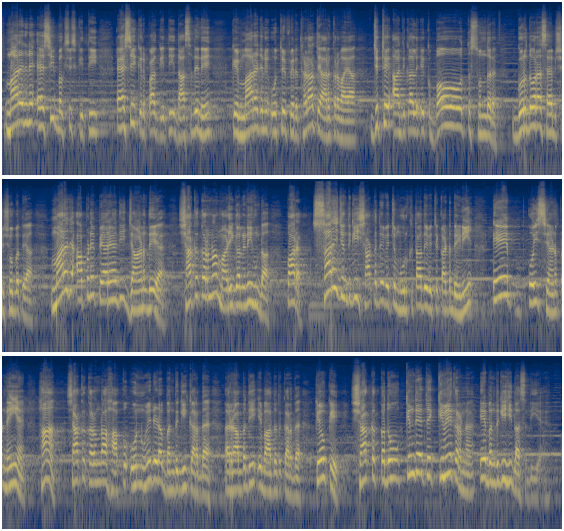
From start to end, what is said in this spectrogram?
ਮਹਾਰਾਜ ਨੇ ਐਸੀ ਬਖਸ਼ਿਸ਼ ਕੀਤੀ, ਐਸੀ ਕਿਰਪਾ ਕੀਤੀ, ਦੱਸਦੇ ਨੇ ਕਿ ਮਹਾਰਾਜ ਨੇ ਉੱਥੇ ਫਿਰ ਥੜਾ ਤਿਆਰ ਕਰਵਾਇਆ, ਜਿੱਥੇ ਅੱਜ ਕੱਲ ਇੱਕ ਬਹੁਤ ਸੁੰਦਰ ਗੁਰਦੁਆਰਾ ਸਾਹਿਬ ਸ਼ਿਸ਼ੋਭਤ ਆ। ਮਹਾਰਾਜ ਆਪਣੇ ਪਿਆਰਿਆਂ ਦੀ ਜਾਣਦੇ ਆ। ਸ਼ੱਕ ਕਰਨਾ ਮਾੜੀ ਗੱਲ ਨਹੀਂ ਹੁੰਦਾ। ਪਰ ਸਾਰੀ ਜ਼ਿੰਦਗੀ ਸ਼ੱਕ ਦੇ ਵਿੱਚ, ਮੂਰਖਤਾ ਦੇ ਵਿੱਚ ਕੱਢ ਦੇਣੀ ਇਹ ਕੋਈ ਸਿਆਣਪ ਨਹੀਂ ਹੈ। ਹਾਂ, ਸ਼ੱਕ ਕਰਨ ਦਾ ਹੱਕ ਉਹਨੂੰ ਹੈ ਜਿਹੜਾ ਬੰਦਗੀ ਕਰਦਾ ਰੱਬ ਦੀ ਇਬਾਦਤ ਕਰਦਾ ਕਿਉਂਕਿ ਸ਼ੱਕ ਕਦੋਂ, ਕਿੰਦੇ ਤੇ ਕਿਵੇਂ ਕਰਨਾ ਇਹ ਬੰਦਗੀ ਹੀ ਦੱਸਦੀ ਹੈ।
